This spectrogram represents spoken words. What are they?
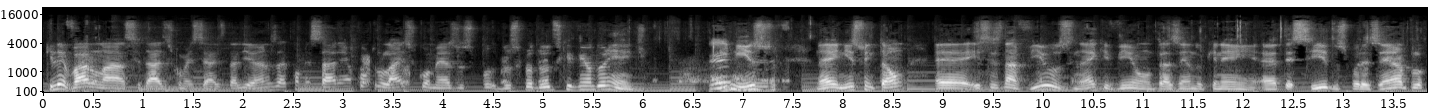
que levaram lá as cidades comerciais italianas a começarem a controlar esse comércio dos, dos produtos que vinham do Oriente. E nisso, né? E nisso, então, é, esses navios né, que vinham trazendo que nem é, tecidos, por exemplo,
